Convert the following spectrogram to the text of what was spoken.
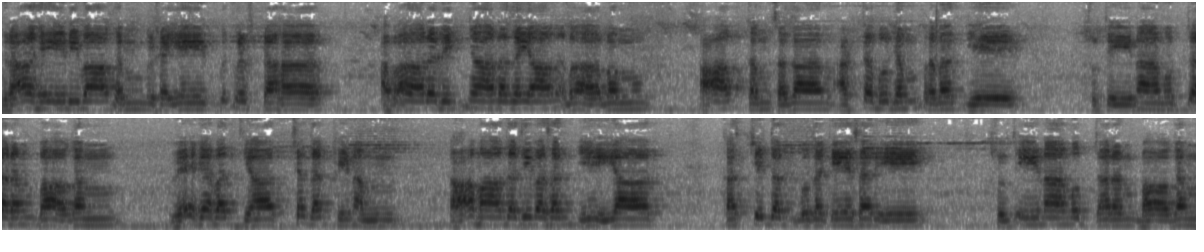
ग्राहेरिवाकम् विषयैर्विकृष्टः अपारविज्ञानदयानुभावम् आप्तम् सदाम् अष्टभुजम् प्रपद्ये। श्रुतीनामुत्तरम् भागम्। वेगवत्याच्च दक्षिणम्। कामाददिवसञ्जीयात् कश्चिदद्भुतकेसरी श्रुतीनामुत्तरम् भागम्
